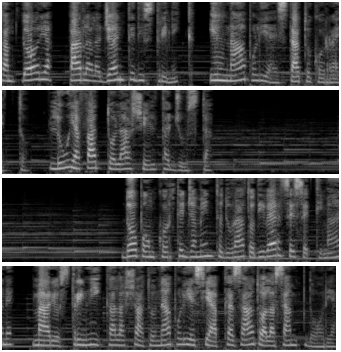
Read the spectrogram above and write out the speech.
Sampdoria, parla l'agente di Strinic, il Napoli è stato corretto, lui ha fatto la scelta giusta. Dopo un corteggiamento durato diverse settimane, Mario Strinic ha lasciato Napoli e si è accasato alla Sampdoria.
